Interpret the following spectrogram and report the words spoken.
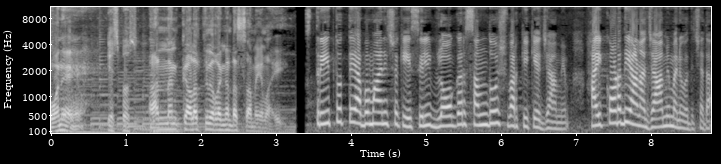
മോനെ. അണ്ണൻ കളത്തിലിറങ്ങേണ്ട സമയമായി. സ്ത്രീത്വത്തെ അപമാനിച്ച കേസിൽ വ്ലോഗർ സന്തോഷ് വർക്കിക്ക് ജാമ്യം. ഹൈക്കോടതിയാണ് ജാമ്യം അനുവദിച്ചത്.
